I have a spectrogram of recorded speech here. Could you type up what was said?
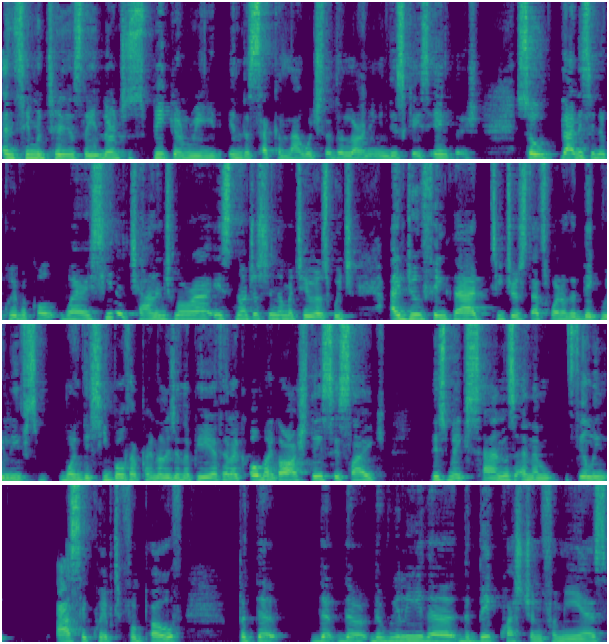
and simultaneously learn to speak and read in the second language that they're learning, in this case, English. So that is unequivocal. Where I see the challenge, Laura, is not just in the materials, which I do think that teachers, that's one of the big reliefs when they see both Knowledge and the PAF. They're like, oh my gosh, this is like, this makes sense. And I'm feeling as equipped for both. But the, the, the, the really, the, the big question for me is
